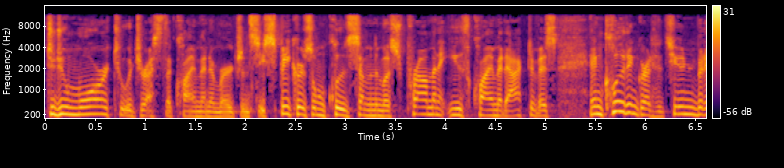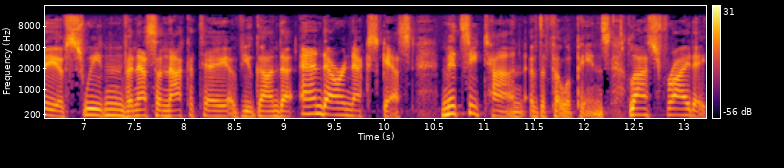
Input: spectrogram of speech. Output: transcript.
to do more to address the climate emergency. Speakers will include some of the most prominent youth climate activists, including Greta Thunberg of Sweden, Vanessa Nakate of Uganda, and our next guest, Mitzi Tan of the Philippines. Last Friday,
